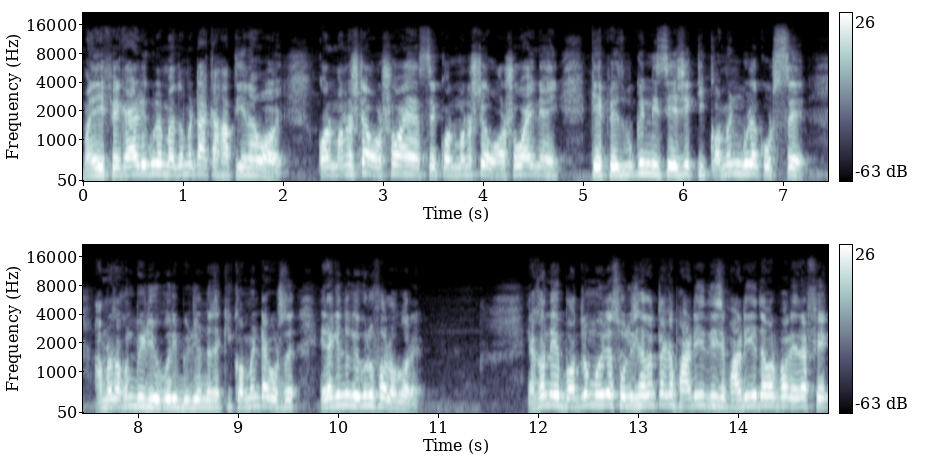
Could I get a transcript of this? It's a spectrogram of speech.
মানে এই ফেক আইডিগুলোর মাধ্যমে টাকা হাতিয়ে নেওয়া হয়। কোন মানুষটা অসহায় আছে, কোন মানুষটা অসহায় নেই, কে ফেসবুকের নিচে এসে কী কমেন্টগুলো করছে? আমরা যখন ভিডিও করি ভিডিও নিচে কী কমেন্টটা করছে, এরা কিন্তু এগুলো ফলো করে। এখন এই ভদ্র মহিলা চল্লিশ হাজার টাকা ফাটিয়ে দিয়েছে। ফাটিয়ে দেওয়ার পর এরা ফেক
